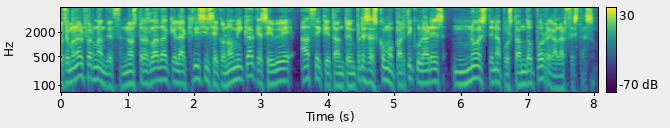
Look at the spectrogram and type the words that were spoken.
José Manuel Fernández nos traslada que la crisis económica que se vive hace que tanto empresas como particulares no estén apostando por regalar cestas.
